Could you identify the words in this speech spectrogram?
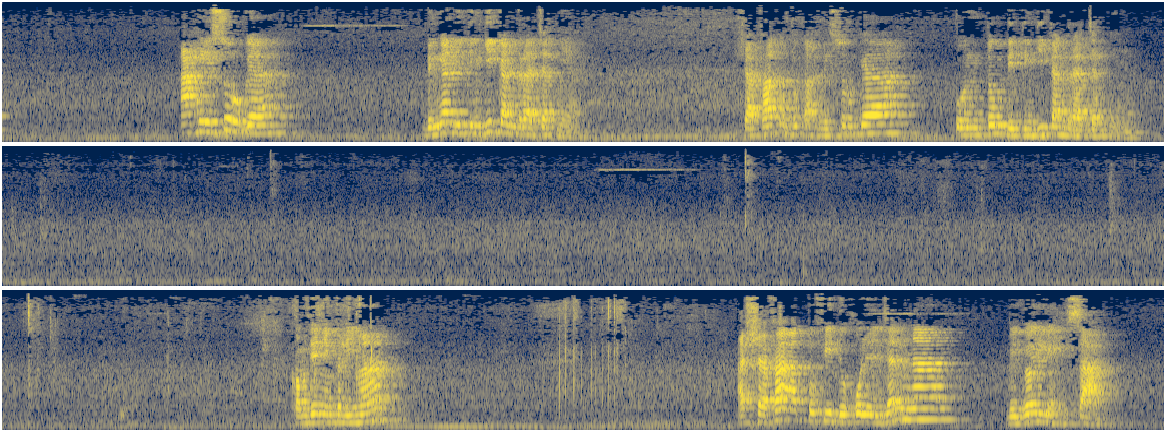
ahli surga dengan ditinggikan derajatnya. Syafaat untuk ahli surga untuk ditinggikan derajatnya. Kemudian yang kelima Asy-syafa'atu fi dukhulil jannah bighairi hisab.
